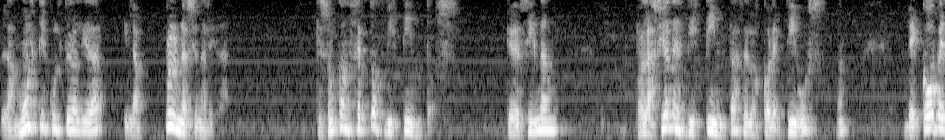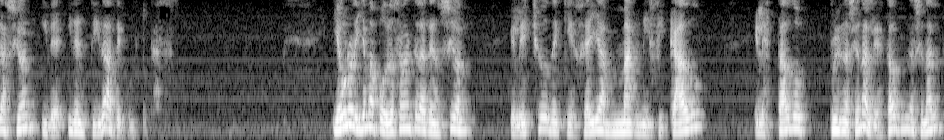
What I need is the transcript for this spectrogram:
la multiculturalidad y la plurinacionalidad, que son conceptos distintos que designan relaciones distintas de los colectivos de cooperación y de identidad de culturas. Y a uno le llama poderosamente la atención el hecho de que se haya magnificado el Estado plurinacional. El Estado plurinacional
